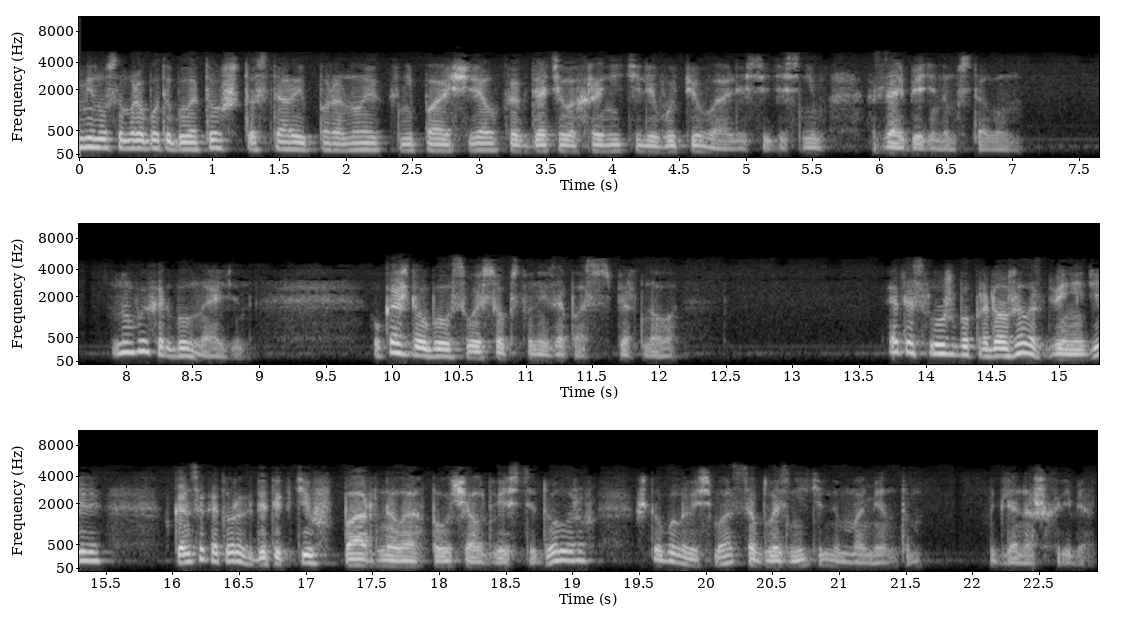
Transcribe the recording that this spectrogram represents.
минусом работы было то, что старый параноик не поощрял, когда телохранители выпивали, сидя с ним за обеденным столом. Но выход был найден. У каждого был свой собственный запас спиртного. Эта служба продолжалась две недели, в конце которых детектив Парнелла получал 200 долларов, что было весьма соблазнительным моментом для наших ребят.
